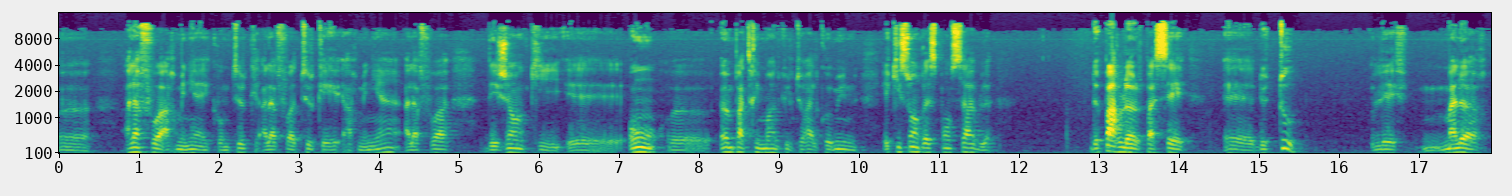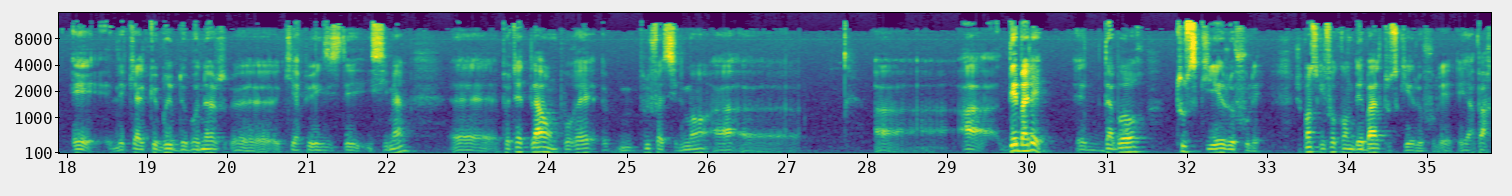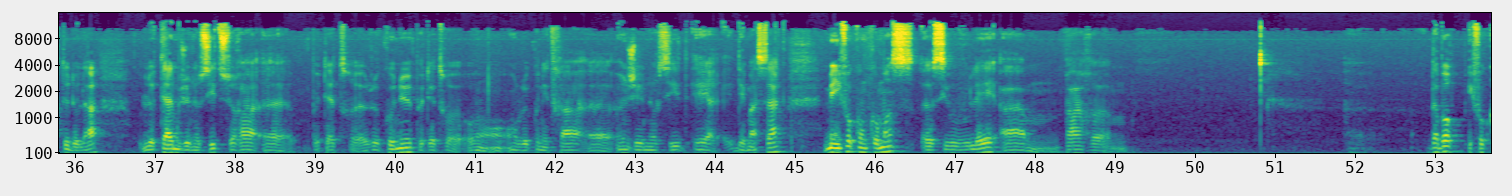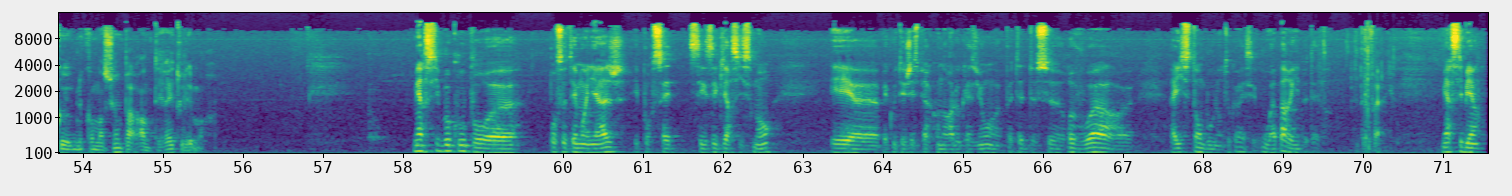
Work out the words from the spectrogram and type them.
à la fois arménien et comme turc, à la fois turc et arménien, à la fois des gens qui euh, ont euh, un patrimoine culturel commun et qui sont responsables, de par leur passé, euh, de tous les malheurs et les quelques bribes de bonheur qui a pu exister ici même, peut-être là on pourrait plus facilement à déballer d'abord tout ce qui est refoulé. Je pense qu'il faut qu'on déballe tout ce qui est refoulé. Et à partir de là, le terme génocide sera euh, peut-être euh, reconnu, peut-être euh, on, reconnaîtra un génocide et des massacres. Mais il faut qu'on commence, si vous voulez, par... D'abord, il faut que nous commencions par enterrer tous les morts. Merci beaucoup pour, pour ce témoignage et pour ces éclaircissements. Et euh, bah, écoutez, j'espère qu'on aura l'occasion euh, peut-être de se revoir euh, à Istanbul, en tout cas, ou à Paris peut-être. Tout à fait. Merci bien.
